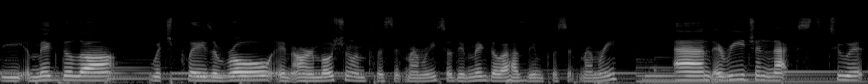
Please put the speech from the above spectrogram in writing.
the amygdala, which plays a role in our emotional implicit memory. So the amygdala has the implicit memory, and a region next to it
